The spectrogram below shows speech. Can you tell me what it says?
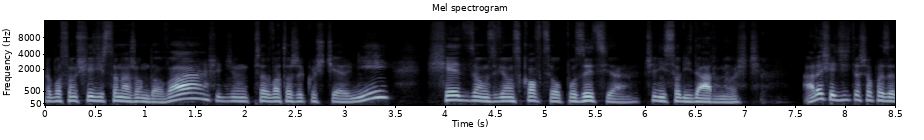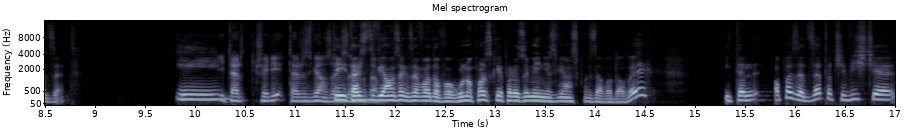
no bo są, siedzi strona rządowa, siedzą obserwatorzy kościelni, siedzą związkowcy opozycja, czyli Solidarność, ale siedzi też OPZZ. I, I też, czyli też związek czyli też zawodowy. Związek Zawodowy, Ogólnopolskie Porozumienie Związków Zawodowych. I ten OPZZ oczywiście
